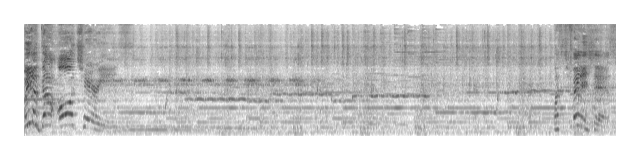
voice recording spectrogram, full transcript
We have got all cherries! Let's finish this!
